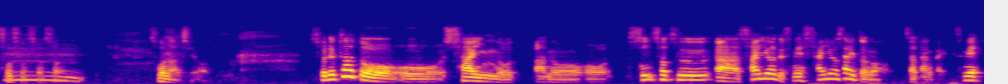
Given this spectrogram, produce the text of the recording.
そうそうそうそう。んそうなんですよ。それとあと、お社員の、あの、お新卒あ、採用ですね。採用サイトの座談会ですね。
